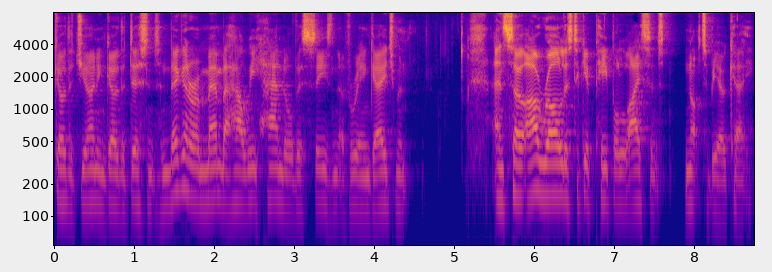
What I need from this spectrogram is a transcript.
go the journey and go the distance, and they're going to remember how we handle this season of re-engagement. And so our role is to give people license not to be okay.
